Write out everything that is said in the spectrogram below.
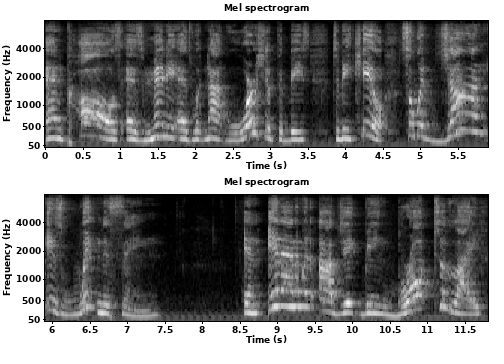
and cause as many as would not worship the beast to be killed. So what John is witnessing an inanimate object being brought to life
